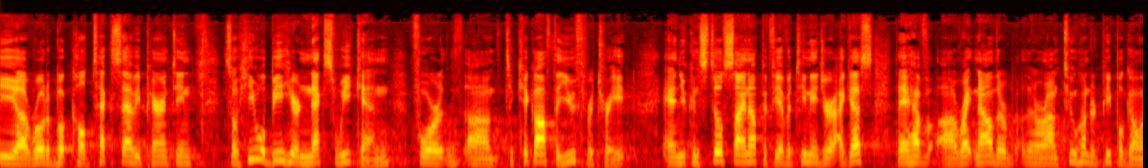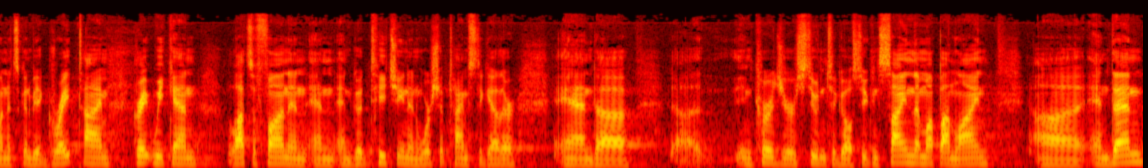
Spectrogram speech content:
He uh, wrote a book called Tech Savvy Parenting. So he will be here next weekend for, uh, to kick off the youth retreat. And you can still sign up if you have a teenager. I guess they have, uh, right now, they're, they're around 200 people going. It's going to be a great time, great weekend, lots of fun and, and, and good teaching and worship times together. And uh, uh, encourage your student to go. So you can sign them up online. Uh, and then,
